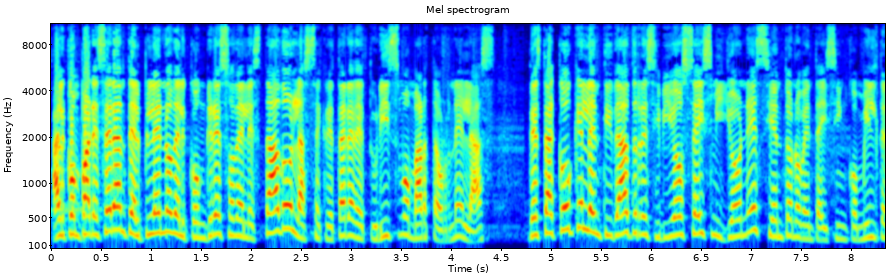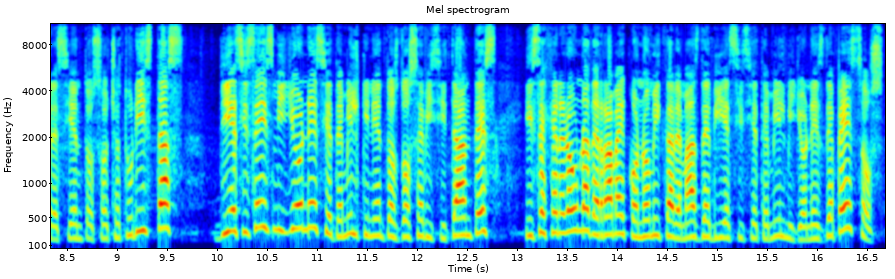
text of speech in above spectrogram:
Al comparecer ante el Pleno del Congreso del Estado, la secretaria de Turismo, Marta Ornelas, destacó que la entidad recibió 6.195.308 turistas, 16.007.512 visitantes y se generó una derrama económica de más de 17.000 millones de pesos.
